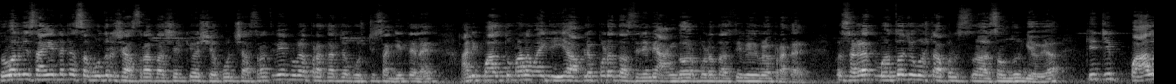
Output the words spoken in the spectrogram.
तुम्हाला मी सांगितलं का समुद्रशास्त्रात असेल किंवा शकुनशास्त्रात वेगवेगळ्या प्रकारच्या गोष्टी सांगितलेल्या आहेत. आणि पाल तुम्हाला माहिती आहे, हे आपल्या पडत असते नेहमी अंगावर पडत असते वेगवेगळ्या प्रकारे. पण सगळ्यात महत्वाची गोष्ट आपण समजून घेऊया की जे पाल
